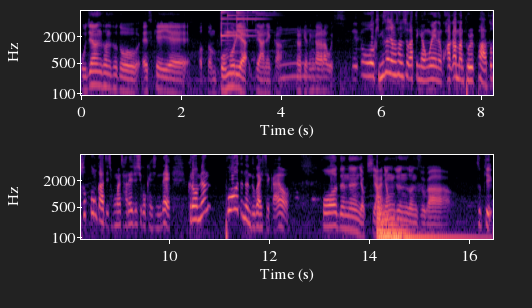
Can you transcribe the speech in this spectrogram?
오재현 선수도 SK의 어떤 보물이지 않을까 음. 그렇게 생각을 하고 있습니다. 네, 또 김선영 선수 같은 경우에는 과감한 돌파, 또 속공까지 정말 잘해주시고 계신데 그러면 포워드는 누가 있을까요? 포워드는 역시 안영준 선수가 특히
